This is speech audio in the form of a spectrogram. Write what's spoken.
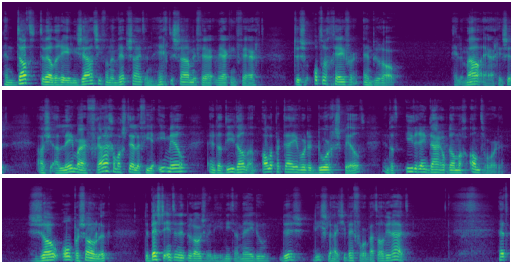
En dat terwijl de realisatie van een website een hechte samenwerking vergt tussen opdrachtgever en bureau. Helemaal erg is het als je alleen maar vragen mag stellen via e-mail en dat die dan aan alle partijen worden doorgespeeld en dat iedereen daarop dan mag antwoorden. Zo onpersoonlijk. De beste internetbureaus willen hier niet aan meedoen, dus die sluit je bij voorbaat alweer uit. Het,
